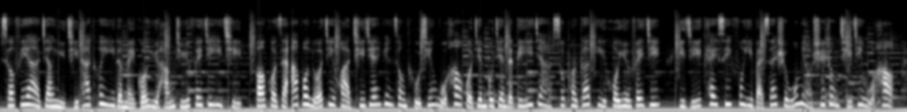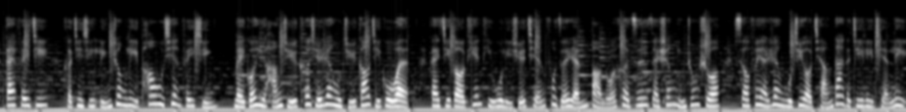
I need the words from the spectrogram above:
，Sophia 将与其他退役的美国宇航局飞机一起，包括在阿波罗计划期间运送土星五号火箭部件的第一架 Super Guppy 货运飞机，以及 KC- 负一百三十五秒失重奇迹五号。该飞机可进行零重力抛物线飞行。美国宇航局科学任务局高级顾问、该机构天体物理学前负责人保罗·赫兹在声明中说：“Sophia 任务具有强大的激励潜力，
